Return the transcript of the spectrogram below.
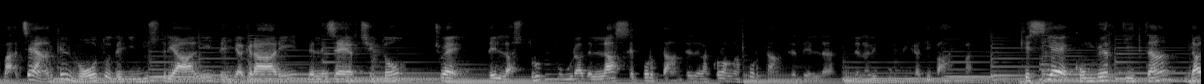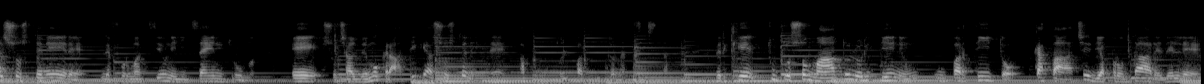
ma c'è anche il voto degli industriali, degli agrari, dell'esercito, cioè della struttura, dell'asse portante, della colonna portante del, della Repubblica di Weimar, che si è convertita dal sostenere le formazioni di Zentrum e socialdemocratiche a sostenere appunto il partito nazista, perché tutto sommato lo ritiene un, un partito capace di approntare delle,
